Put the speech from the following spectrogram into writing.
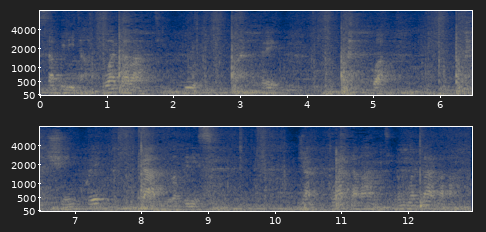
Stabilità, guarda avanti, 2, 3, 4, 5, bravo, va benissimo. Già, guarda avanti, non guardare la palla.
